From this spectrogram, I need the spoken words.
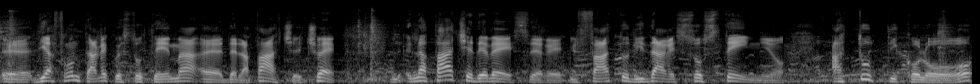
eh, di affrontare questo tema eh, della pace, cioè la pace deve essere il fatto di dare sostegno a tutti coloro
